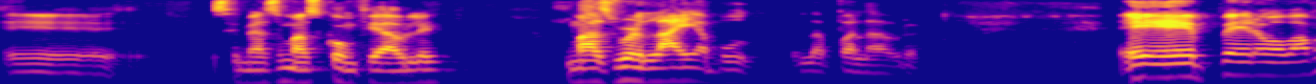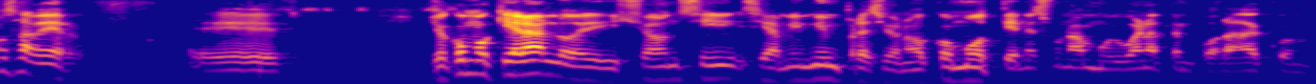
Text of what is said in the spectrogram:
Eh, se me hace más confiable, más reliable es la palabra. Eh, pero vamos a ver. Yo como quiera lo de Dishon sí, sí a mí me impresionó cómo tienes una muy buena temporada con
